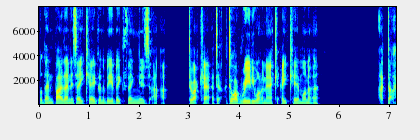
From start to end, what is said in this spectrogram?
but then by then is 8K going to be a big thing? Is I, I- do I care? Do, do I really want an 8K monitor? I, I,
